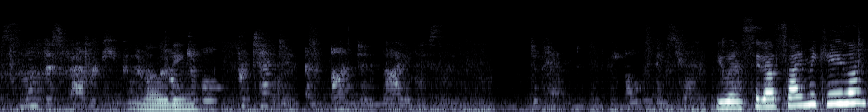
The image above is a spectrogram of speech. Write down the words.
smoothest fabric keeping Loading. protected, and undeniably The only thing you wanna sit outside, Mikayla?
